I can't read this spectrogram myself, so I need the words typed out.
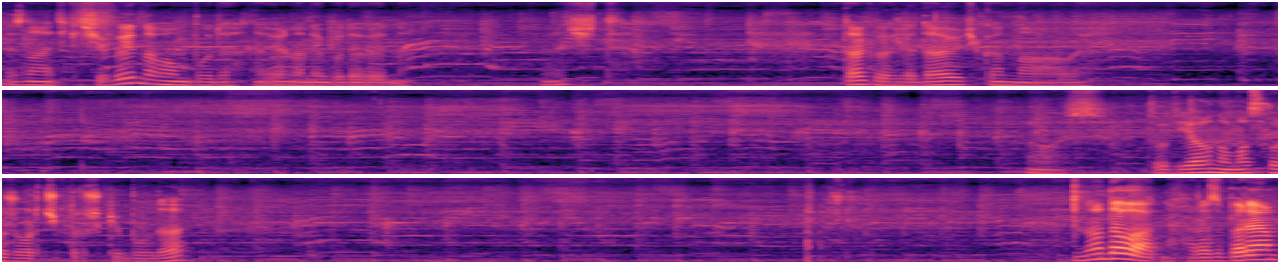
Не знаю тільки чи видно вам буде, Навірно, не буде видно. Бачите? Так виглядають канали. Ось. Тут явно масложорчик трошки був, да? Ну да ладно, розберемо,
